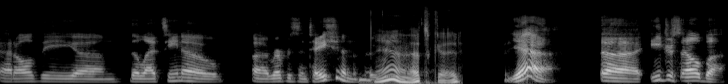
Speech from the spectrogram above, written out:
at all the um, the Latino uh, representation in the movie. Yeah, that's good. Yeah, uh, Idris Elba.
